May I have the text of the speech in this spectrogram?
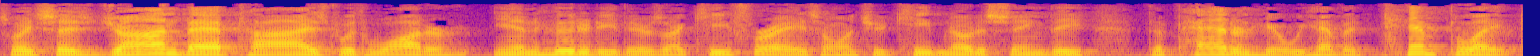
So he says, John baptized with water in hudati. There's our key phrase. I want you to keep noticing the, the pattern here. We have a template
